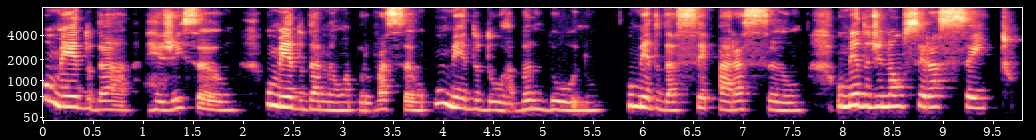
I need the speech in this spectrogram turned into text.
O medo da rejeição, o medo da não aprovação, o medo do abandono, o medo da separação, o medo de não ser aceito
